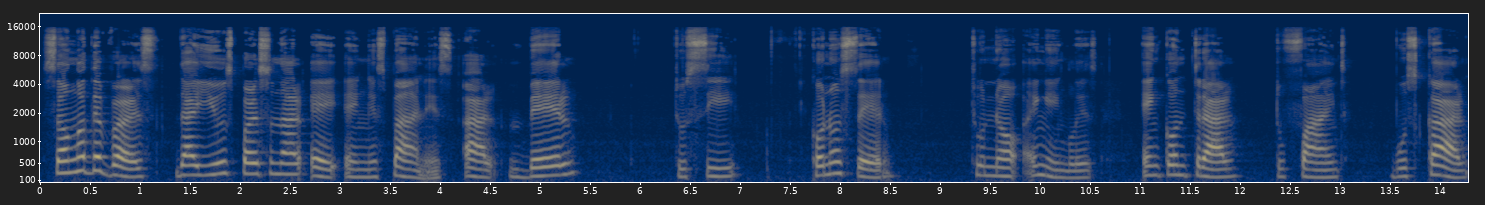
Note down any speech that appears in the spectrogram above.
Some of the verbs that use personal A in Spanish are ver, to see, conocer, to know in English, encontrar, to find, buscar,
